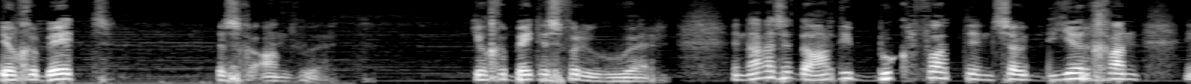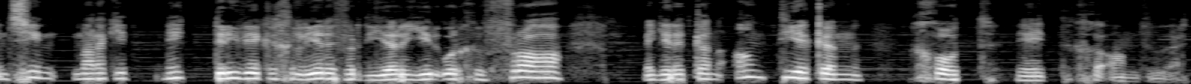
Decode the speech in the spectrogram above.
Jou gebed is geantwoord jou gebed is verhoor. En dan as ek daardie boek vat en sou deurgaan en sien, maar ek het net 3 weke gelede vir die Here hieroor gevra en jy dit kan aanteken, God het geantwoord.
